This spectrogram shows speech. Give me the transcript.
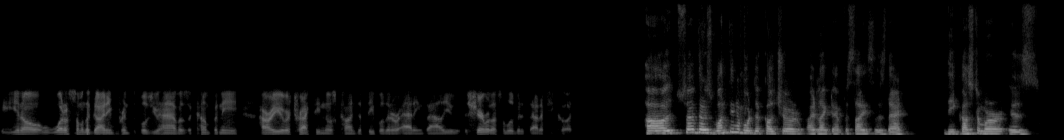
you know, what are some of the guiding principles you have as a company? How are you attracting those kinds of people that are adding value? Share with us a little bit of that if you could. Uh, so if there's one thing about the culture I'd like to emphasize is that the customer is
